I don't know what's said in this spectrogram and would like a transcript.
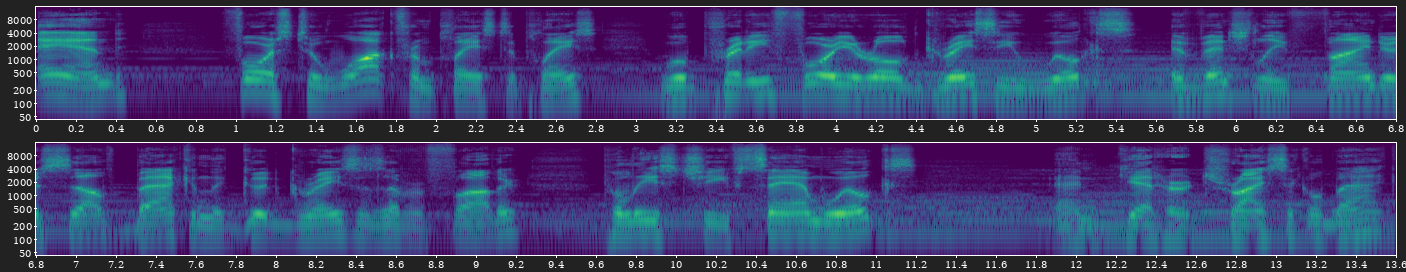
And, forced to walk from place to place, will pretty four year old Gracie Wilkes eventually find herself back in the good graces of her father, Police Chief Sam Wilkes, and get her tricycle back?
